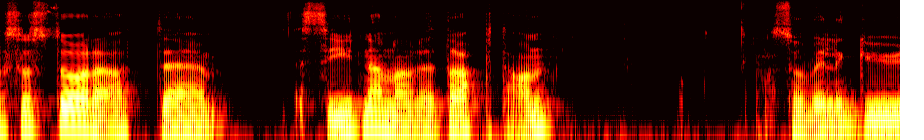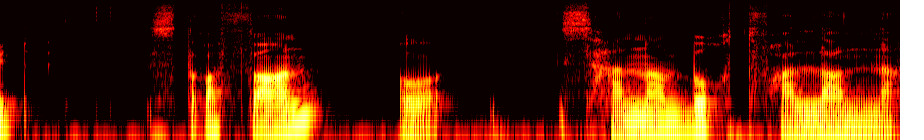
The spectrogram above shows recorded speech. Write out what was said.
Og så står det at eh, siden han hadde drept han, så ville Gud straffe han og sende han bort fra landet.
